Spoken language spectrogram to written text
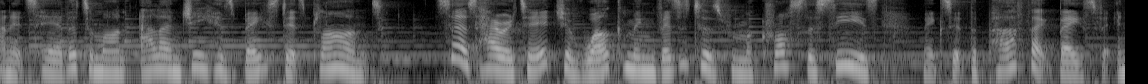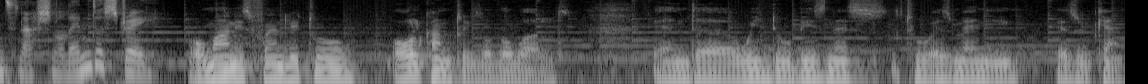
and it's here that Oman LNG has based its plant. Sur's heritage of welcoming visitors from across the seas makes it the perfect base for international industry. Oman is friendly to all countries of the world, and uh, we do business to as many as we can.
